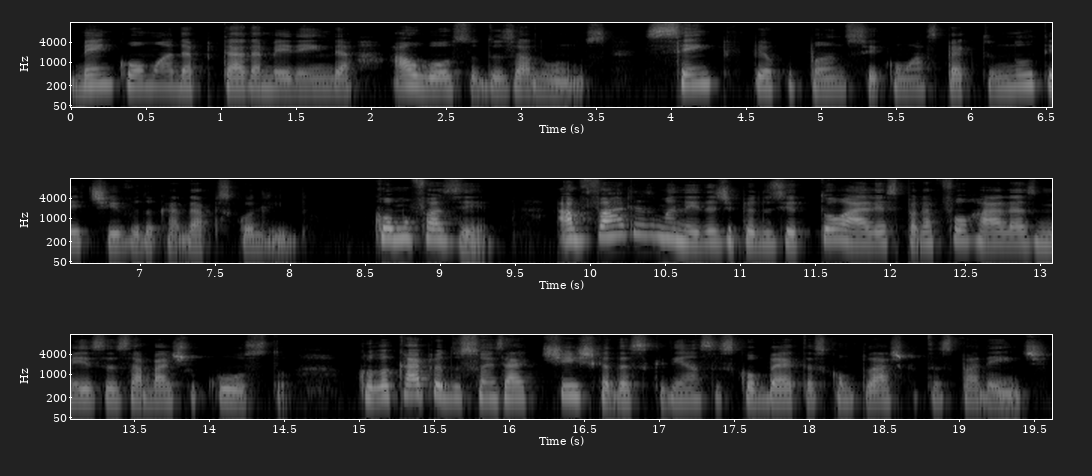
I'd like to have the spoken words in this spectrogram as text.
bem como adaptar a merenda ao gosto dos alunos, sempre preocupando-se com o aspecto nutritivo do cardápio escolhido. Como fazer? Há várias maneiras de produzir toalhas para forrar as mesas a baixo custo. Colocar produções artísticas das crianças cobertas com plástico transparente.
